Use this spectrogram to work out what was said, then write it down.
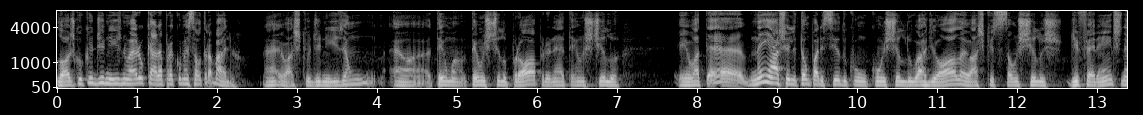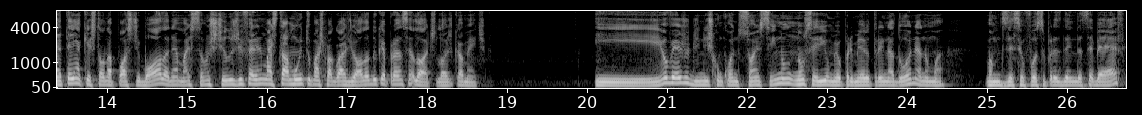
Lógico que o Diniz não era o cara para começar o trabalho. Né? Eu acho que o Diniz é um, é, tem, uma, tem um estilo próprio, né? tem um estilo. Eu até nem acho ele tão parecido com, com o estilo do Guardiola. Eu acho que são estilos diferentes, né? Tem a questão da posse de bola, né? Mas são estilos diferentes, mas está muito mais para Guardiola do que para Ancelotti, logicamente. E eu vejo o Diniz com condições, sim. Não, não seria o meu primeiro treinador, né? Numa, vamos dizer, se eu fosse o presidente da CBF.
